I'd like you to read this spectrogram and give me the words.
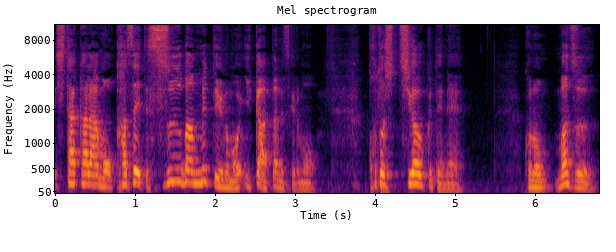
下からもう数えて数番目っていうのも一回あったんですけども、今年違うくてね、この、まず、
